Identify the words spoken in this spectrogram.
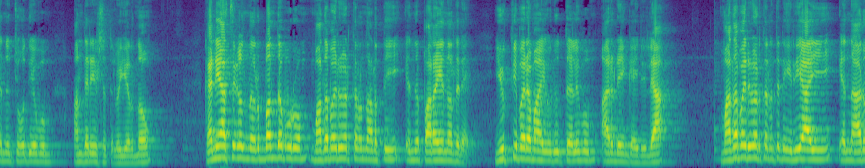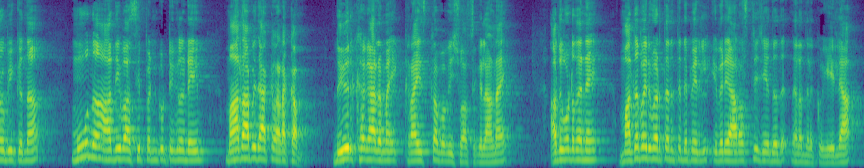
എന്ന ചോദ്യവും അന്തരീക്ഷത്തിൽ ഉയർന്നു. കന്യാസികൾ നിർബന്ധപൂർവം മതപരിവർത്തനം നടത്തി എന്ന് പറയുന്നതിന് യുക്തിപരമായ ഒരു തെളിവും ആരുടെയും കയ്യിലില്ല. മതപരിവർത്തനത്തിന് ഇരയായി എന്നാരോപിക്കുന്ന മൂന്ന് ആദിവാസി പെൺകുട്ടികളുടെയും മാതാപിതാക്കളടക്കം ദീർഘകാലമായി ക്രൈസ്തവ വിശ്വാസികളാണ്. അതുകൊണ്ട് തന്നെ മതപരിവർത്തനത്തിന്റെ പേരിൽ ഇവരെ അറസ്റ്റ് ചെയ്തത് നിലനിൽക്കുകയില്ല.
